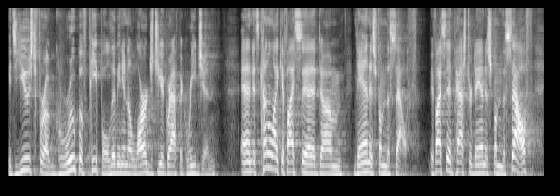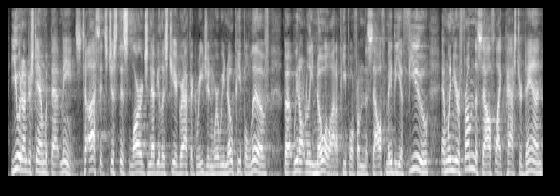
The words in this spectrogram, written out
It's used for a group of people living in a large geographic region. And it's kind of like if I said, um, Dan is from the South. If I said Pastor Dan is from the South, you would understand what that means. To us, it's just this large nebulous geographic region where we know people live, but we don't really know a lot of people from the South, maybe a few. And when you're from the South, like Pastor Dan,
